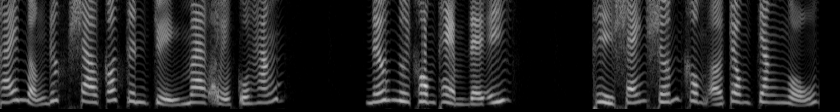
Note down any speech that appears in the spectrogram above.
Thái Mẫn Đức sao có tin chuyện ma quỷ của hắn? Nếu ngươi không thèm để ý, thì sáng sớm không ở trong chăn ngủ.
